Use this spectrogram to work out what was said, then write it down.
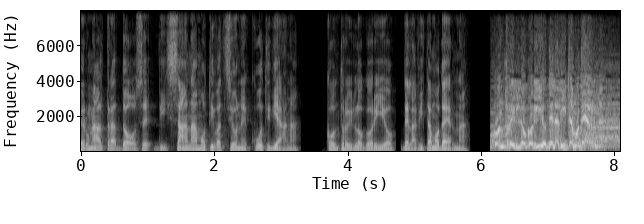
per un'altra dose di sana motivazione quotidiana contro il logorio della vita moderna. Contro il logorio della vita moderna.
